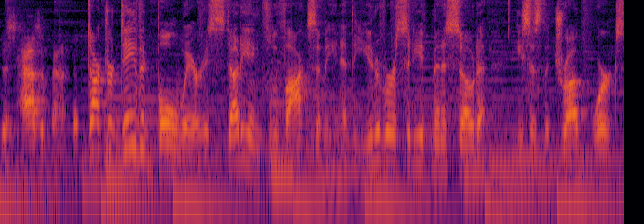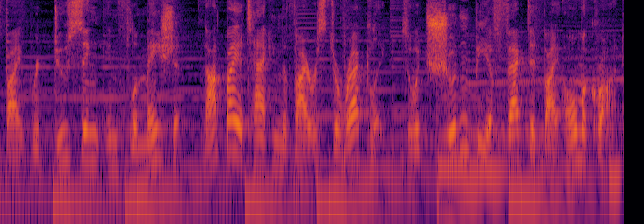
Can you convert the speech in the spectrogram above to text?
this has a benefit. Dr. David Boulware is studying fluvoxamine at the University of Minnesota. He says the drug works by reducing inflammation, not by attacking the virus directly, so it shouldn't be affected by Omicron.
